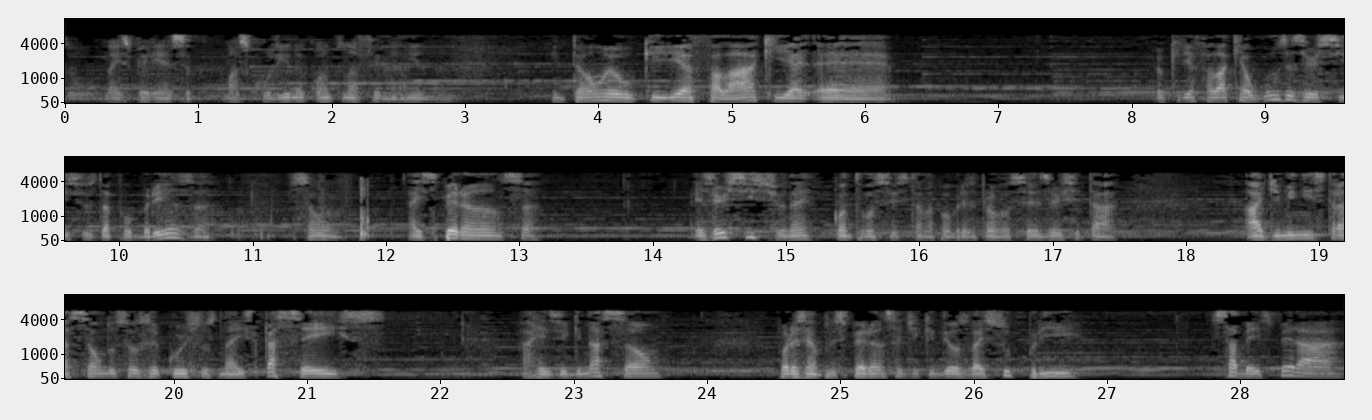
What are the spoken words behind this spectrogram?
do- na experiência masculina quanto na feminina. Então eu queria falar que é, eu queria falar que alguns exercícios da pobreza são a esperança, exercício, né? Enquanto você está na pobreza para você exercitar. A administração dos seus recursos na escassez, a resignação, por exemplo, esperança de que Deus vai suprir, saber esperar,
